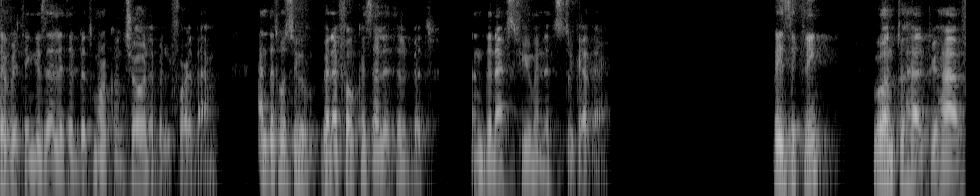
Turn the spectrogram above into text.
everything is a little bit more controllable for them. And that was we're going to focus a little bit in the next few minutes together. Basically, we want to help you have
